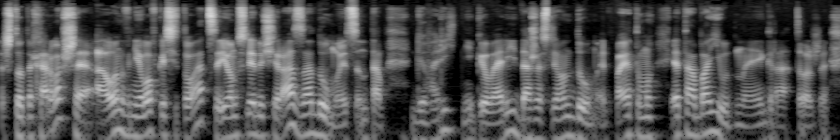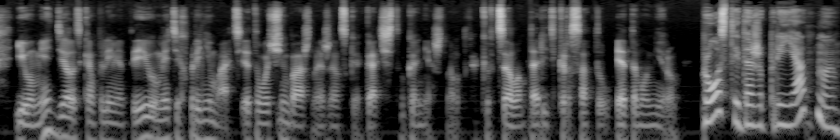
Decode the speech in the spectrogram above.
что-то хорошее, а он в неловкой ситуации, и он в следующий раз задумается, ну там, говорить, не говорить, даже если он думает. Поэтому это обоюдная игра тоже. И уметь делать комплименты, и уметь их принимать. Это очень важное женское качество, конечно, вот как и в целом дарить красоту этому миру. Просто и даже приятно,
